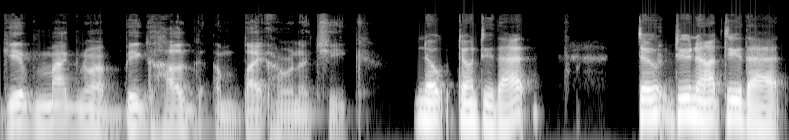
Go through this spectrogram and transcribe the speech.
Give Magna a big hug and bite her on the cheek. No, don't do that. Don't do not do that.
